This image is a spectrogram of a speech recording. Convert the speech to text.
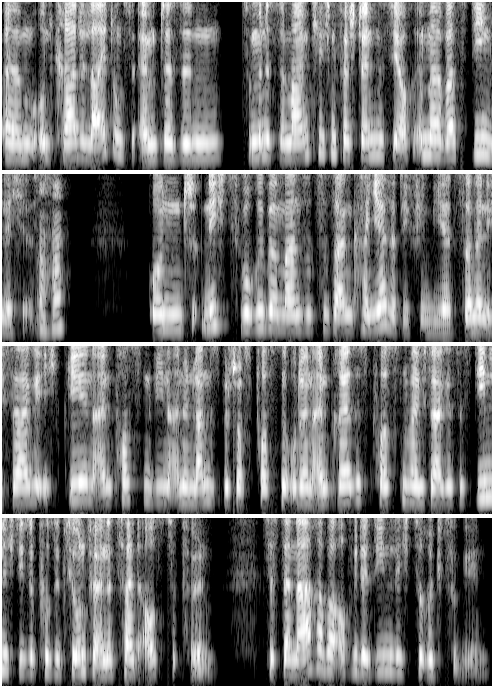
Ähm, und gerade Leitungsämter sind, zumindest in meinem Kirchenverständnis, ja auch immer was Dienliches. Aha. Und nichts, worüber man sozusagen Karriere definiert, sondern ich sage, ich gehe in einen Posten wie in einen Landesbischofsposten oder in einen Präsesposten, weil ich sage, es ist dienlich, diese Position für eine Zeit auszufüllen. Es ist danach aber auch wieder dienlich, zurückzugehen.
